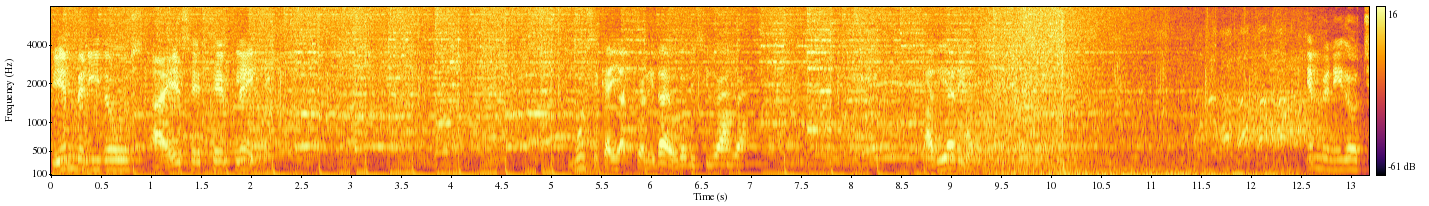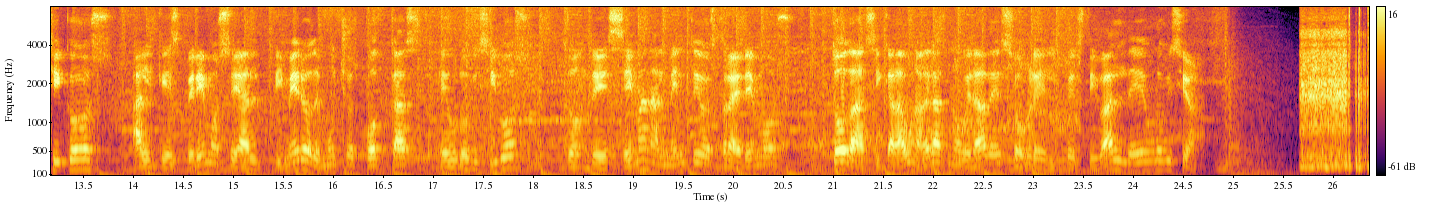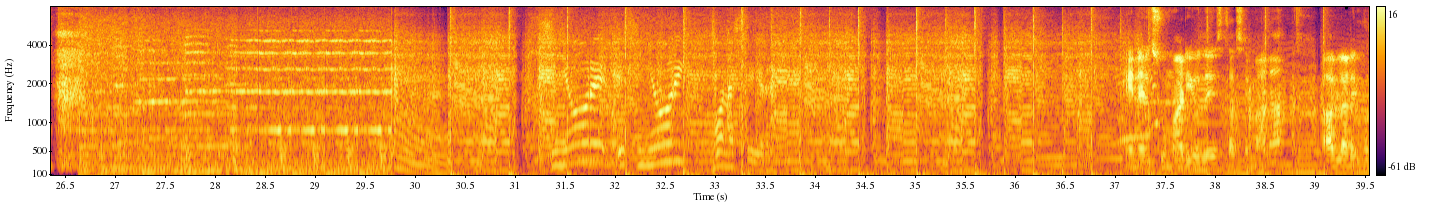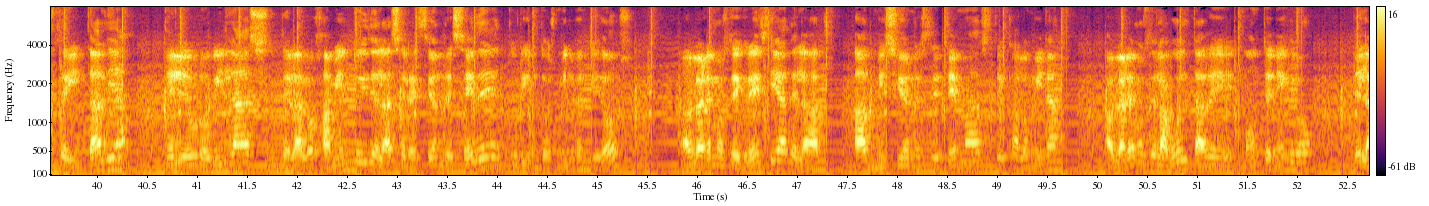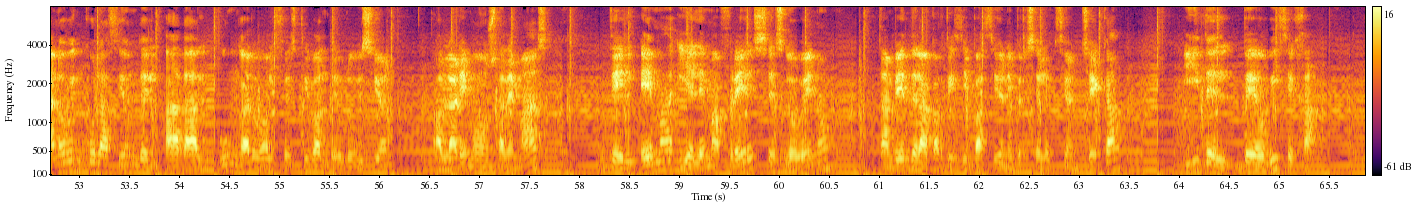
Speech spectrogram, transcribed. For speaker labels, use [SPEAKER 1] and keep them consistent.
[SPEAKER 1] Bienvenidos a SC Play. Música y actualidad eurovisiva a diario. Bienvenidos chicos al que esperemos sea el primero de muchos podcasts eurovisivos donde semanalmente os traeremos todas y cada una de las novedades sobre el Festival de Eurovisión.
[SPEAKER 2] Buonasera.
[SPEAKER 1] En el sumario de esta semana hablaremos de Italia, del Eurovillas, del alojamiento y de la selección de sede Turín 2022. Hablaremos de Grecia, de las admisiones de temas de Calomira. Hablaremos de la vuelta de Montenegro, de la no vinculación del ADAL húngaro al Festival de Eurovisión. Hablaremos además del EMA y el EMA Fresh esloveno, también de la participación y preselección checa y del Beoviceja,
